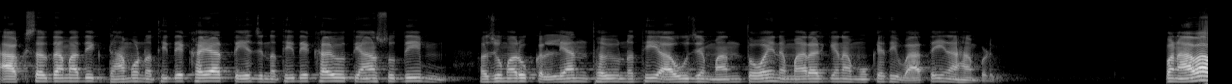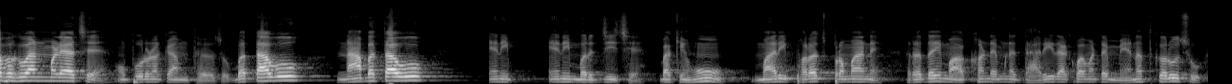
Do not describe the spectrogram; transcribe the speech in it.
આ અક્ષરધામાદિક ધામો નથી દેખાયા તે જ નથી દેખાયું. ત્યાં સુધી હજુ મારું કલ્યાણ થયું નથી, આવું જે માનતો હોય ને મહારાજ કે એના મુખેથી વાતે ના સાંભળવી. પણ આવા ભગવાન મળ્યા છે, હું પૂર્ણ કામ થયો છું. બતાવવું ના બતાવવું એની એની મરજી છે. બાકી હું, મારી ફરજ પ્રમાણે હૃદયમાં અખંડ એમને ધારી રાખવા માટે મહેનત કરું છું.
